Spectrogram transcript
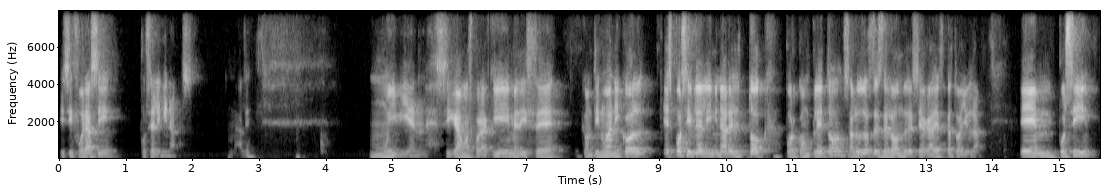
Y si fuera así, pues eliminarlas. Muy bien, sigamos por aquí. Me dice, continúa Nicole, ¿es posible eliminar el TOC por completo? Saludos desde Londres y agradezca tu ayuda. Em, pues sí,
